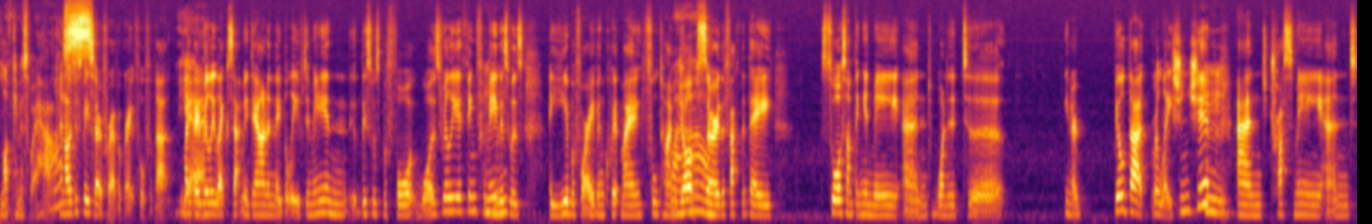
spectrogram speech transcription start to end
Love Chemist Warehouse. And I'll just be so forever grateful for that. Like they really like sat me down and they believed in me. And this was before it was really a thing for me. This mm-hmm. was a year before I even quit my full time job. So the fact that they saw something in me and wanted to, you know, build that relationship mm. and trust me and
